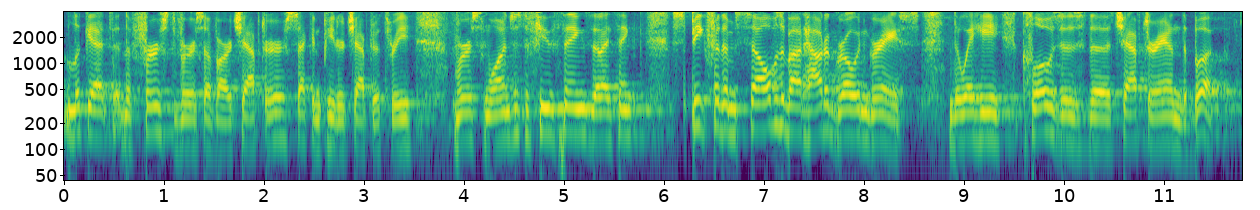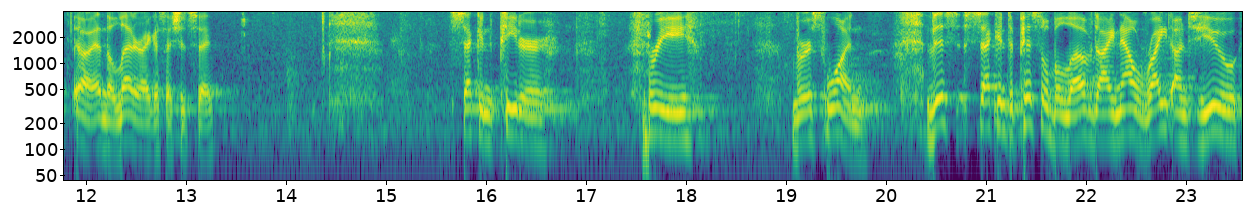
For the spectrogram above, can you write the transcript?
look at the first verse of our chapter, 2 Peter chapter 3, verse 1. Just a few things that I think speak for themselves about how to grow in grace, the way he closes the chapter and the book, uh, and the letter, I guess I should say. 2 Peter 3, verse 1. This second epistle, beloved, I now write unto you,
